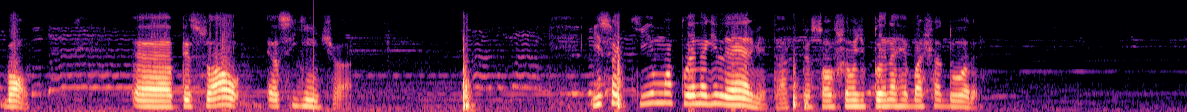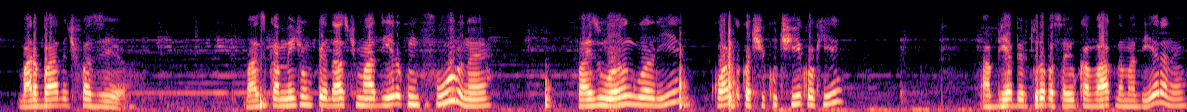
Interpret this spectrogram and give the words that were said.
Bom, é, pessoal, é o seguinte, ó. Isso aqui é uma plana Guilherme, tá? Que o pessoal chama de plana rebaixadora. Barbada de fazer, ó. Basicamente um pedaço de madeira com furo, né? Faz o ângulo ali, corta com a tico-tico aqui. Abrir a abertura para sair o cavaco da madeira, né?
